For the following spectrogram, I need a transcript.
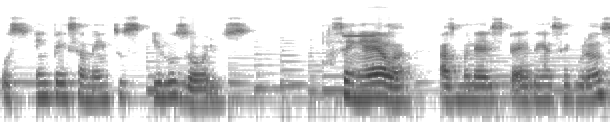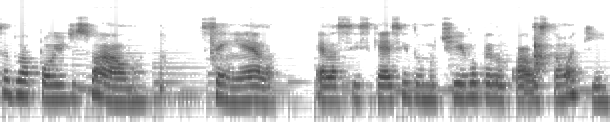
os, em pensamentos ilusórios. Sem ela, as mulheres perdem a segurança do apoio de sua alma. Sem ela, elas se esquecem do motivo pelo qual estão aqui.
